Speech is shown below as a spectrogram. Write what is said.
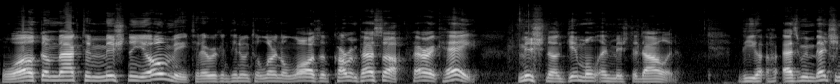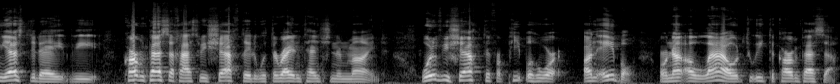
Welcome back to Mishnah Yomi. Today we're continuing to learn the laws of Karban Pesach, Perek Hey, Mishnah Gimel, and Mishnah Dalid. The, as we mentioned yesterday, the Karban Pesach has to be shechted with the right intention in mind. What if you shechted for people who are unable or not allowed to eat the Karban Pesach?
